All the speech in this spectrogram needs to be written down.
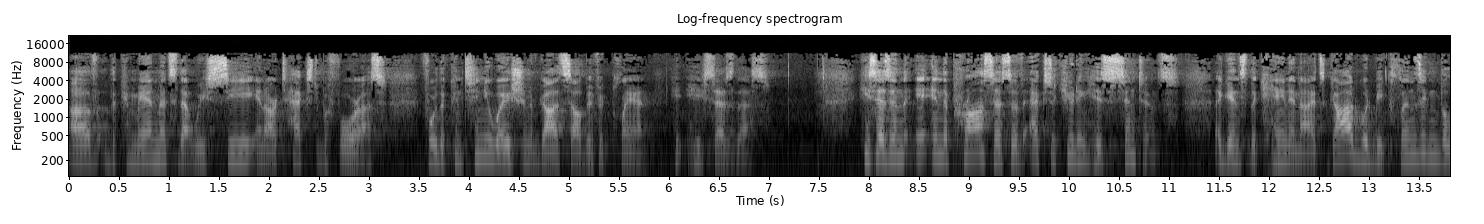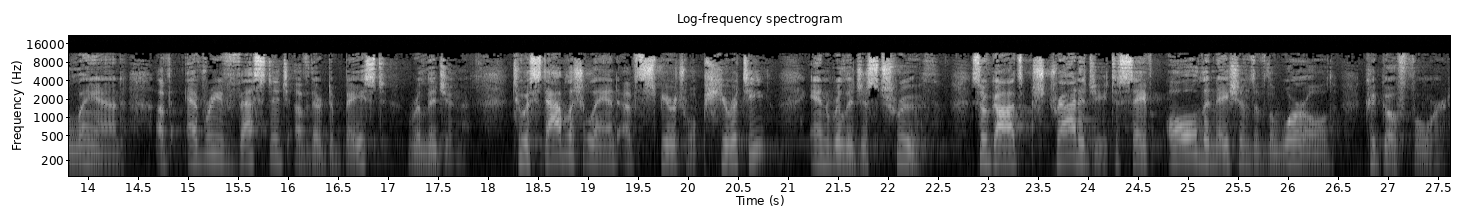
of the commandments that we see in our text before us for the continuation of God's salvific plan. He, he says this. He says, in the, in the process of executing his sentence against the Canaanites, God would be cleansing the land of every vestige of their debased religion to establish a land of spiritual purity and religious truth so God's strategy to save all the nations of the world could go forward.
